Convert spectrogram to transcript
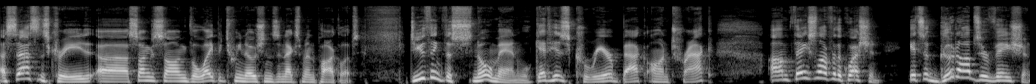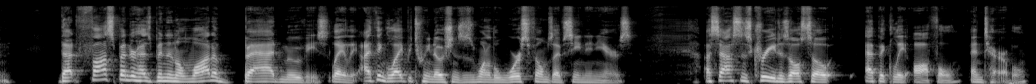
Assassin's Creed, uh, Song to Song, The Light Between Oceans, and X Men Apocalypse. Do you think the Snowman will get his career back on track? Um, thanks a lot for the question. It's a good observation that Fassbender has been in a lot of bad movies lately. I think Light Between Oceans is one of the worst films I've seen in years. Assassin's Creed is also epically awful and terrible.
